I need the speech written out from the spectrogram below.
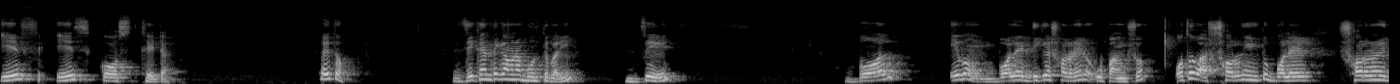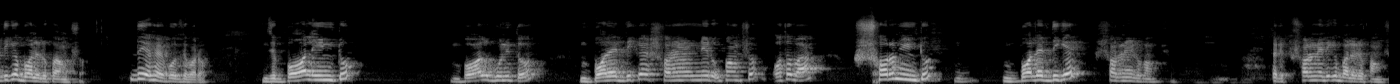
এফ এস কস থেটা তাই তো? যেখান থেকে আমরা বলতে পারি যে বল এবং বলের দিকে স্মরণের উপাংশ অথবা স্মরণ ইন্টু বলের, স্মরণের দিকে বলের উপাংশ। দুইভাবে বলতে পারো, যে বল ইন্টু বল গুণিত বলের দিকে স্মরণের উপাংশ অথবা স্মরণ ইন্টু বলের দিকে স্মরণের উপাংশ। সরি স্মরণের দিকে বলের উপাংশ।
